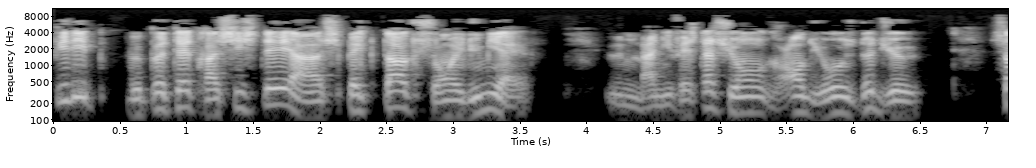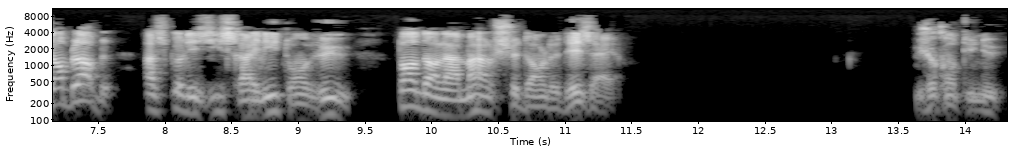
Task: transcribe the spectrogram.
Philippe veut peut-être assister à un spectacle son et lumière, une manifestation grandiose de Dieu, semblable à ce que les Israélites ont vu pendant la marche dans le désert. Je continue.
